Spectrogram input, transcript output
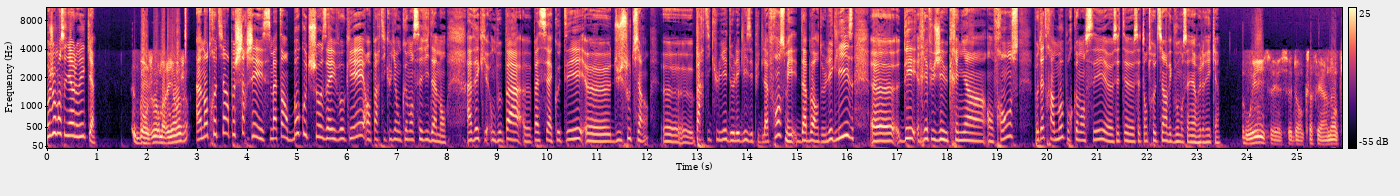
Bonjour Monseigneur Ulrich. Bonjour Marie-Ange. Un entretien un peu chargé ce matin, beaucoup de choses à évoquer. En particulier, on commence évidemment avec, on ne peut pas euh, passer à côté euh, du soutien euh, particulier de l'Église et puis de la France, mais d'abord de l'Église, des réfugiés ukrainiens en France. Peut-être un mot pour commencer cet entretien avec vous, Monseigneur Ulrich. Oui, c'est donc ça fait un an que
